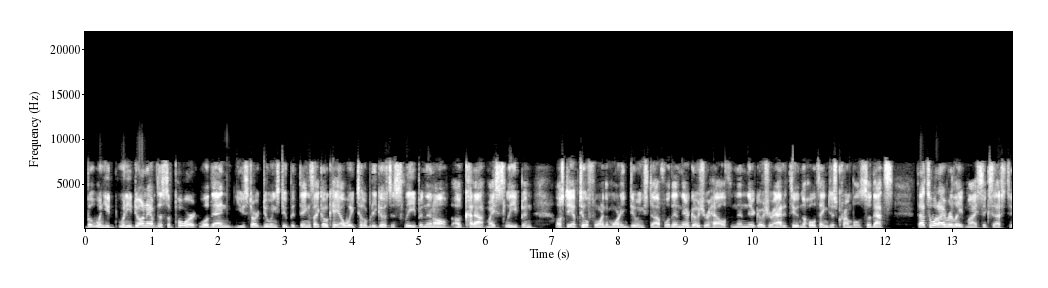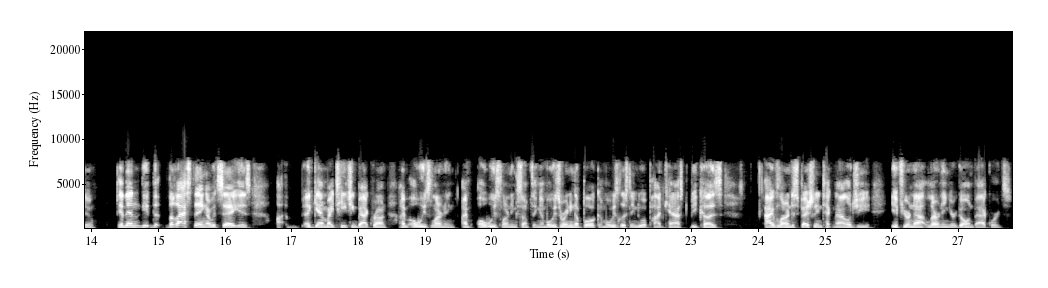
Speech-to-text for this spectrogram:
But when you when you don't have the support, well then you start doing stupid things like okay, I'll wait till everybody goes to sleep and then I'll I'll cut out my sleep and I'll stay up till four in the morning doing stuff. Well then there goes your health and then there goes your attitude and the whole thing just crumbles. So that's that's what I relate my success to. And then the, the, the last thing I would say is, again, my teaching background, I'm always learning. I'm always learning something. I'm always reading a book. I'm always listening to a podcast because I've learned, especially in technology, if you're not learning, you're going backwards.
